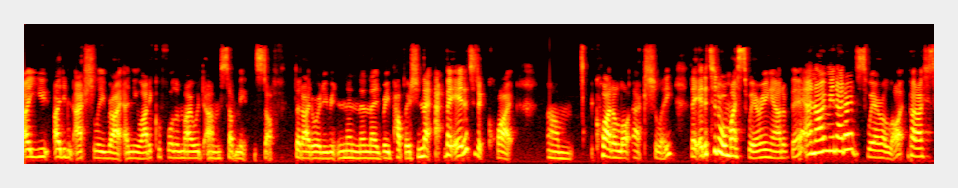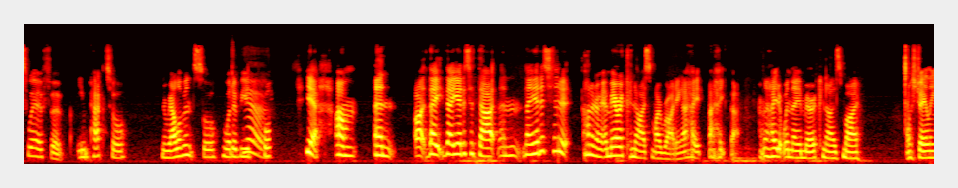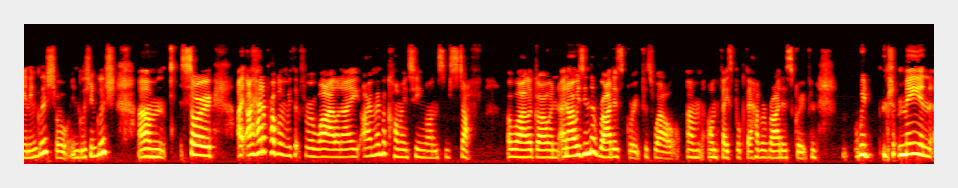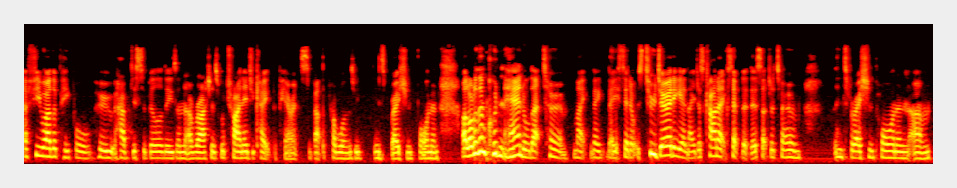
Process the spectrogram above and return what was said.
I didn't actually write a new article for them. I would um, submit stuff that I'd already written, and then they'd republish. And they, they edited it quite, um, quite a lot actually. They edited all my swearing out of there, and I mean, I don't swear a lot, but I swear for impact or relevance or whatever you Yeah. call. It. Yeah. Um. And uh, they they edited that, and they edited it. I don't know, Americanized my writing. I hate I hate that. I hate it when they Americanize my Australian English or English English. Um, so I, I had a problem with it for a while, and I, I remember commenting on some stuff a while ago, and, and I was in the writers group as well um, on Facebook. They have a writers group, and we, me and a few other people who have disabilities and are writers would try and educate the parents about the problems with inspiration porn, and a lot of them couldn't handle that term. Like they, they said it was too dirty, and they just can't accept that there's such a term, inspiration porn, and um,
